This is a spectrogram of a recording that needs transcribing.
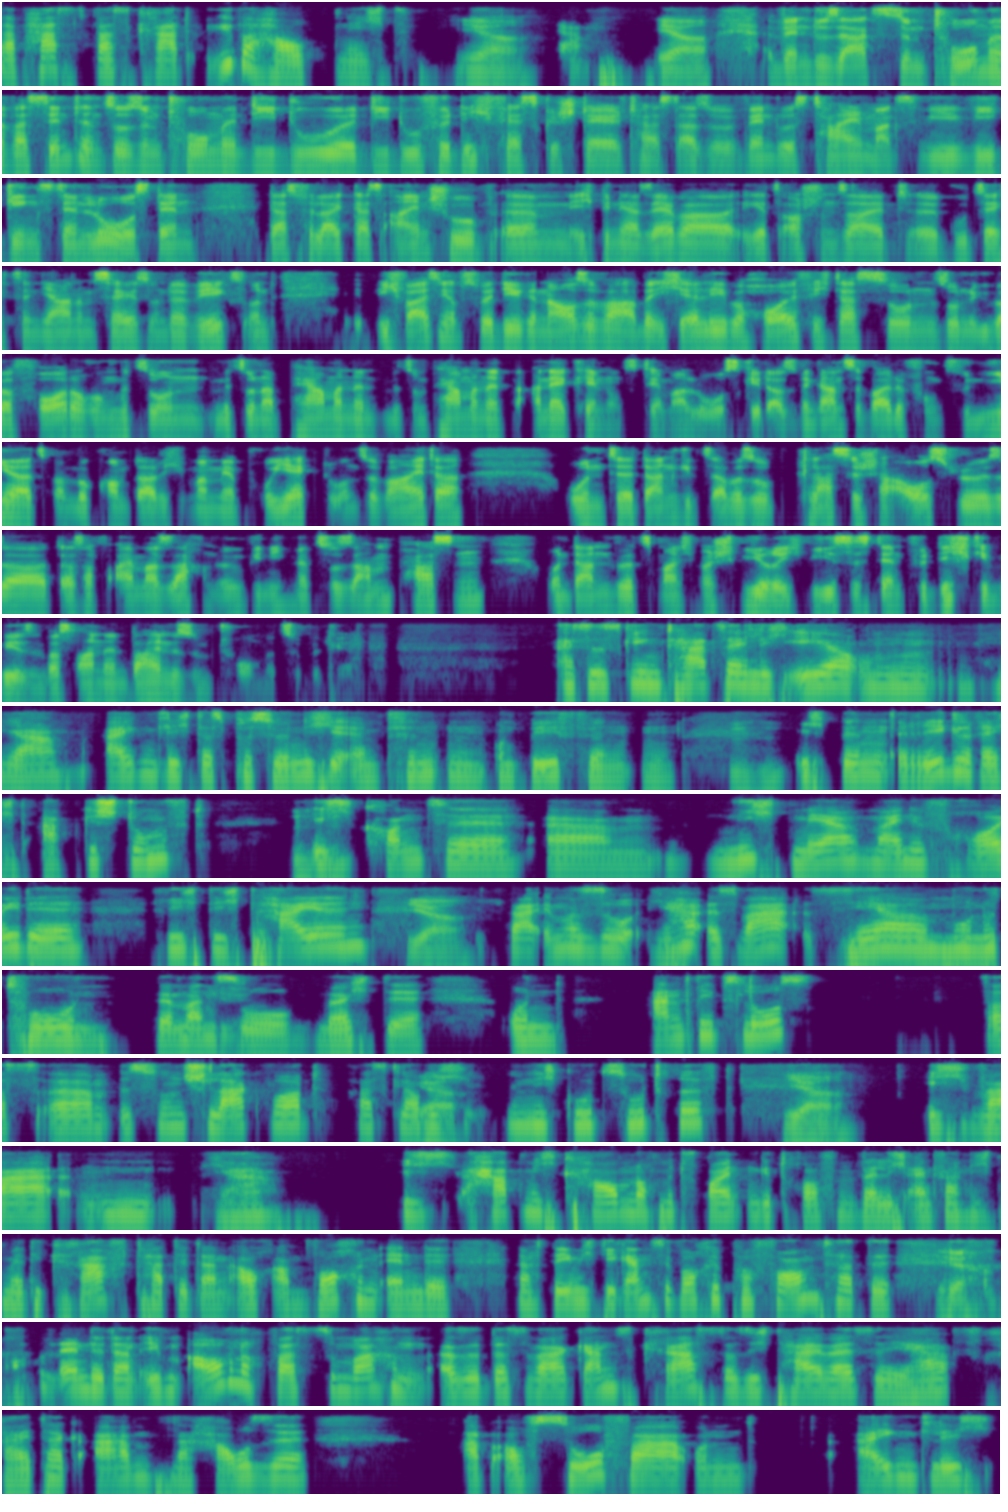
da passt was gerade überhaupt nicht. Ja. ja. Ja. Wenn du sagst Symptome, was sind denn so Symptome, die du, die du für dich festgestellt hast? Also wenn du es teilen magst, wie, wie ging es denn los? Denn das vielleicht als Einschub, ähm, ich bin ja selber jetzt auch schon seit äh, gut 16 Jahren im Sales unterwegs und ich weiß nicht, ob es bei dir genauso war, aber ich erlebe häufig, dass so, ein, so eine Überforderung mit so, ein, mit so einer permanenten, mit so einem permanenten Anerkennungsthema losgeht. Also eine ganze Weile funktioniert man bekommt dadurch immer mehr Projekte und so weiter. Und äh, dann gibt's aber so klassische Auslöser, dass auf einmal Sachen irgendwie nicht mehr zusammenpassen und dann wird's manchmal schwierig. Wie ist es denn für dich gewesen? Was waren denn deine Symptome zu Beginn? Also es ging tatsächlich eher um, ja, eigentlich das persönliche Empfinden und Befinden. Mhm. Ich bin regelrecht abgestumpft. Mhm. Ich konnte ähm, nicht mehr meine Freude richtig teilen. Ja. Ich war immer so, ja, es war sehr monoton, wenn man okay. so möchte. Und antriebslos, das ähm, ist so ein Schlagwort, was, glaube ja. ich, ziemlich gut zutrifft. Ja. Ich war, ja, ich habe mich kaum noch mit Freunden getroffen, weil ich einfach nicht mehr die Kraft hatte, dann auch am Wochenende, nachdem ich die ganze Woche performt hatte, ja. am Wochenende dann eben auch noch was zu machen. Also das war ganz krass, dass ich teilweise, ja, Freitagabend nach Hause ab aufs Sofa und eigentlich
